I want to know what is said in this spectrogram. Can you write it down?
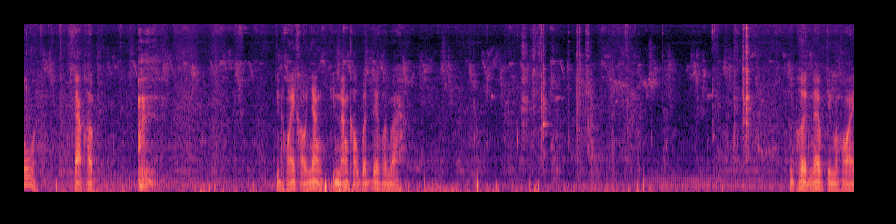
อ้แซ่บครับ กินหอยเขาย่างกินหนังเขาเบิดได้คนว่าเพลินแน่กินมาหอย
